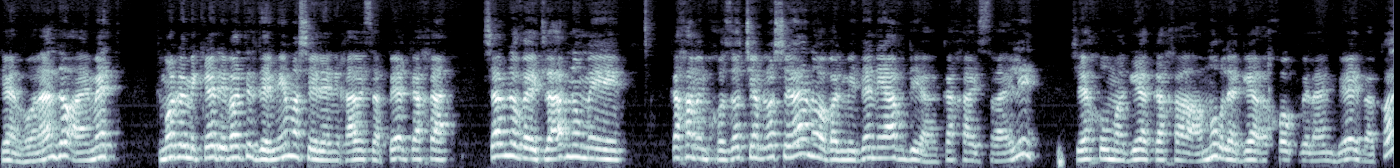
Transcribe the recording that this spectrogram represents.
כן, רונלדו, האמת, אתמול במקרה דיברתי את זה עם אמא שלי, אני חייב לספר ככה, ישבנו והתלהבנו. ככה ממחוזות שהם לא שלנו, אבל מדני אבדיה, ככה ישראלי, שאיך הוא מגיע ככה, אמור להגיע רחוק ול-NBA והכל,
